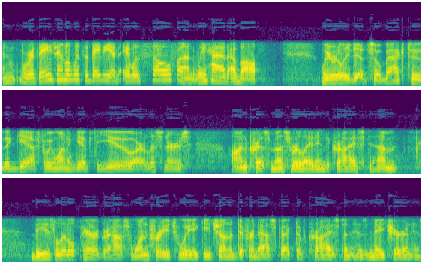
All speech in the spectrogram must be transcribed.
and were they gentle with the baby? And it was so fun. We had a ball. We really did. So back to the gift we want to give to you, our listeners, on Christmas relating to Christ. Um, these little paragraphs, one for each week, each on a different aspect of Christ and his nature and his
